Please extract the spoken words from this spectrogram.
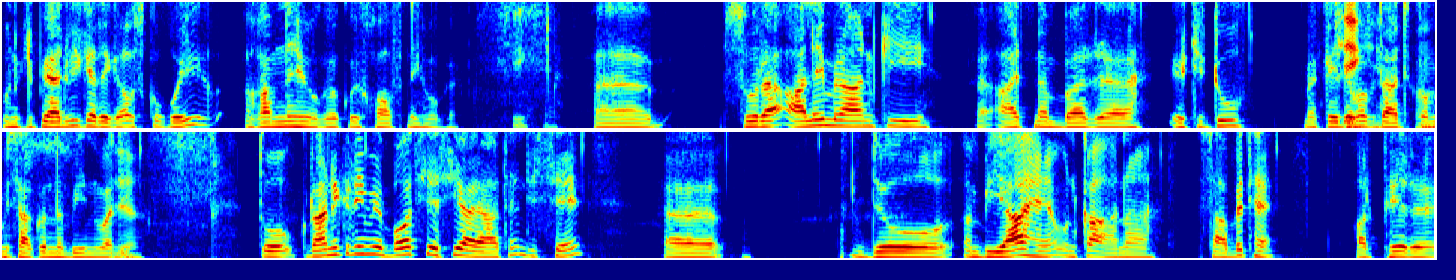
ان کی پیروی کرے گا اس کو کوئی غم نہیں ہوگا کوئی خوف نہیں ہوگا۔ سورہ عال عمران کی آیت نمبر ایٹی ٹو میں کئی دفعہ بتا چکا ہوں ہاں۔ مساک النبین والی۔ تو قرآن کریم میں بہت سی ایسی آیات ہیں جس سے جو انبیاء ہیں ان کا آنا ثابت ہے۔ اور پھر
